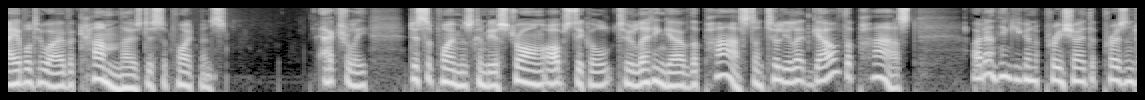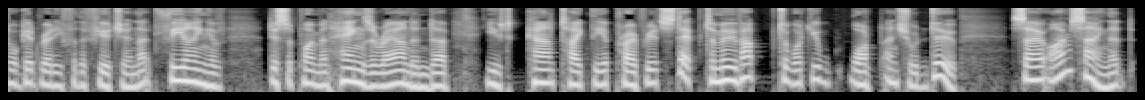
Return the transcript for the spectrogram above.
able to overcome those disappointments. Actually, disappointments can be a strong obstacle to letting go of the past. Until you let go of the past, I don't think you can appreciate the present or get ready for the future. And that feeling of disappointment hangs around, and uh, you can't take the appropriate step to move up to what you want and should do. So I'm saying that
